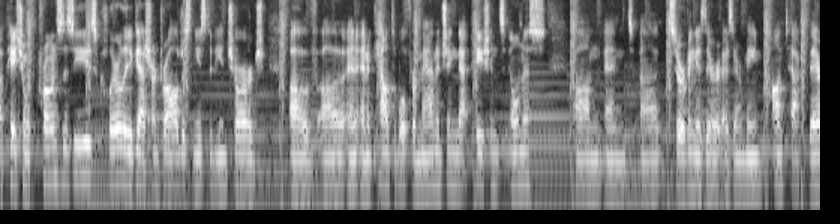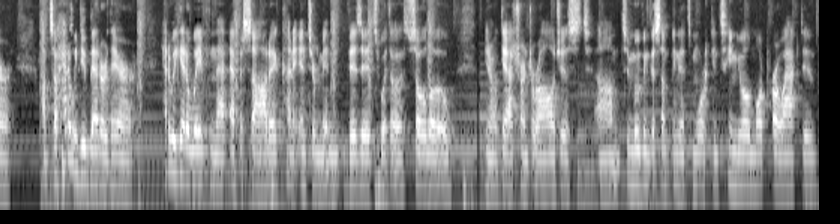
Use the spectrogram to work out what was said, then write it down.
a patient with Crohn's disease, clearly a gastroenterologist needs to be in charge of uh, and, and, accountable for managing that patient's illness um, and uh, serving as their as their main contact there. Um, so, how do we do better there? How do we get away from that episodic kind of intermittent visits with a solo you know gastroenterologist um, to moving to something that's more continual more proactive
